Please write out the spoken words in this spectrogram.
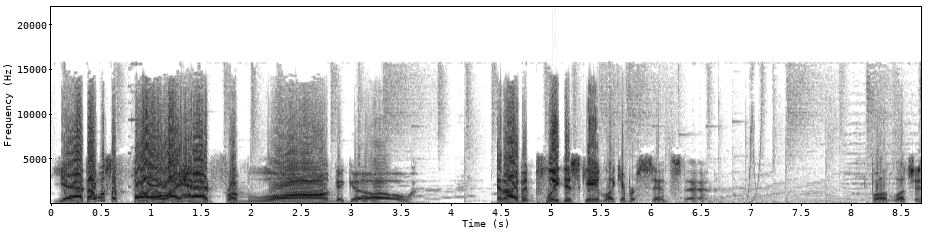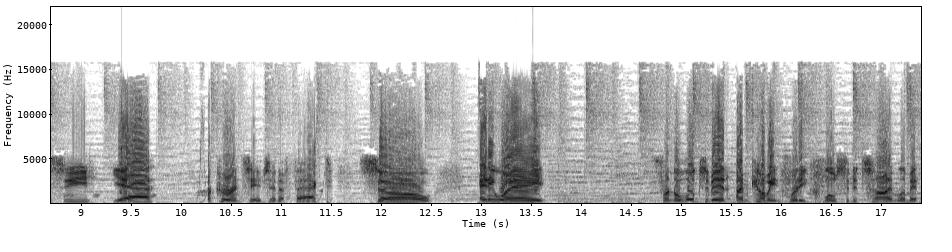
Yeah, that was a file I had from long ago. And I haven't played this game like ever since then. But let's just see. Yeah, our current save's in effect. So, anyway, from the looks of it, I'm coming pretty close to the time limit,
